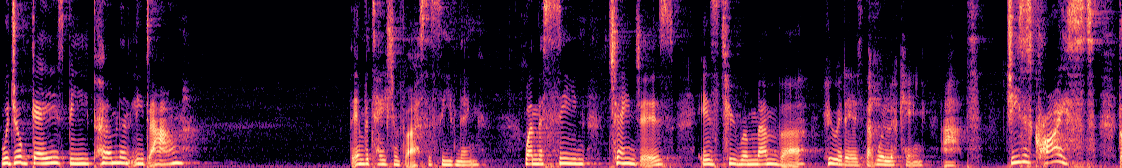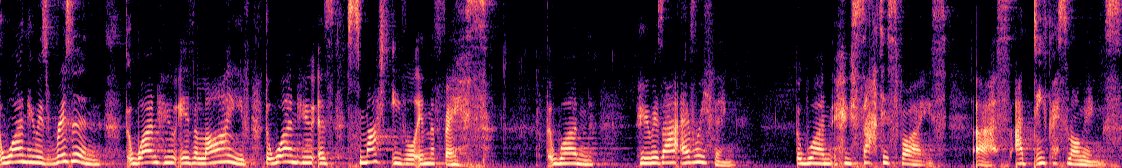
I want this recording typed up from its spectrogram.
Would your gaze be permanently down? The invitation for us this evening, when the scene changes, is to remember who it is that we're looking at. Jesus Christ, the one who is risen, the one who is alive, the one who has smashed evil in the face, the one who is our everything, the one who satisfies us, our deepest longings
